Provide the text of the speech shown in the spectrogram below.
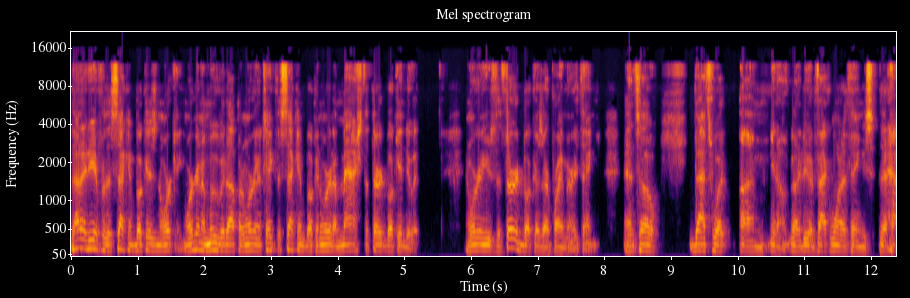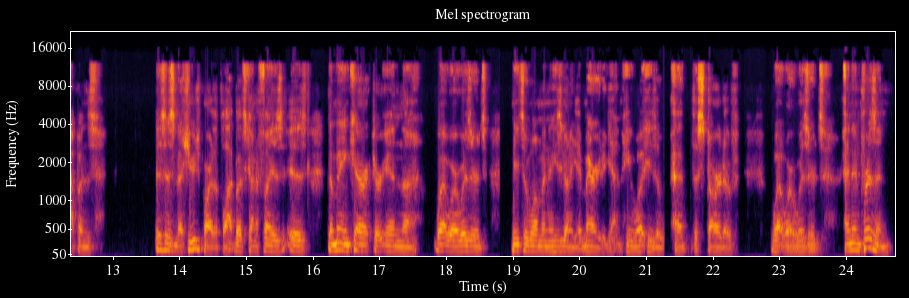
that idea for the second book isn't working. We're going to move it up and we're going to take the second book and we're going to mash the third book into it. And we're going to use the third book as our primary thing. And so that's what I'm, you know, going to do. In fact, one of the things that happens, this isn't a huge part of the plot, but it's kind of funny, is, is the main character in the Wetware Wizards meets a woman and he's going to get married again. He he's a, at the start of Wetware Wizards and in prison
